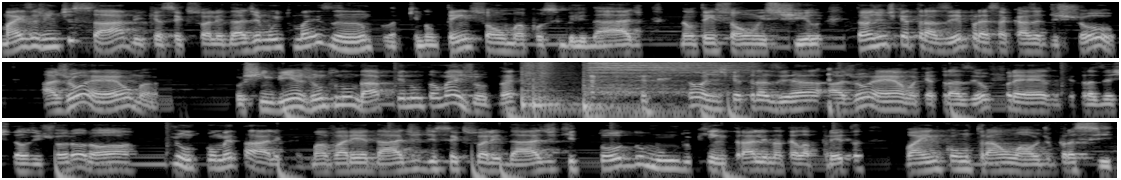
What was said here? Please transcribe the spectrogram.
Mas a gente sabe que a sexualidade é muito mais ampla, que não tem só uma possibilidade, não tem só um estilo. Então a gente quer trazer para essa casa de show a Joelma. O Chimbinha junto não dá porque não estão mais juntos, né? Então a gente quer trazer a, a Joelma, quer trazer o Fresno, quer trazer Chitãozinho Chororó, junto com Metallica. Uma variedade de sexualidade que todo mundo que entrar ali na tela preta vai encontrar um áudio para si.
